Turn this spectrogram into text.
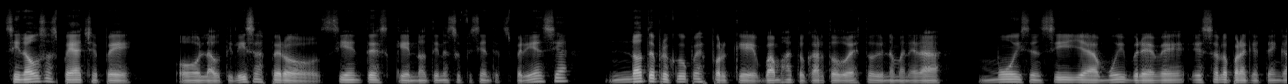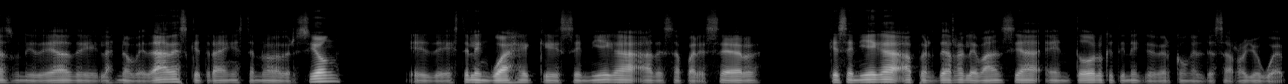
Si no usas PHP o la utilizas pero sientes que no tienes suficiente experiencia, no te preocupes porque vamos a tocar todo esto de una manera muy sencilla, muy breve. Es solo para que tengas una idea de las novedades que traen esta nueva versión, eh, de este lenguaje que se niega a desaparecer, que se niega a perder relevancia en todo lo que tiene que ver con el desarrollo web.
